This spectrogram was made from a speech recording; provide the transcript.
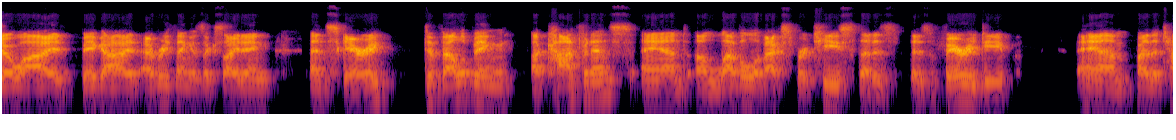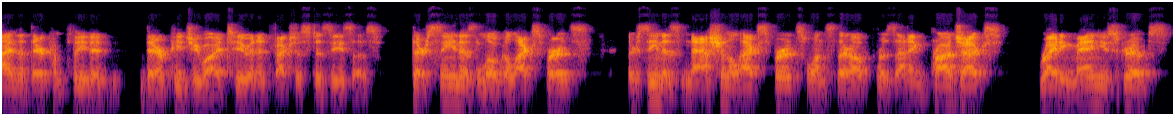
doe-eyed, big-eyed, everything is exciting and scary, developing a confidence and a level of expertise that is is very deep and by the time that they're completed their PGY2 in infectious diseases. They're seen as local experts. They're seen as national experts once they're out presenting projects, writing manuscripts,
